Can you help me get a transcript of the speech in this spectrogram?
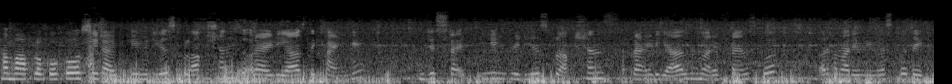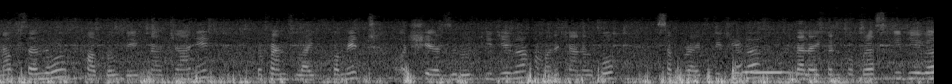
हम आप लोगों को उसी टाइप की वीडियोस कलेक्शंस और आइडियाज़ दिखाएँगे। जिस टाइप की वीडियोस कलेक्शंस और आइडियाज़ हमारे फ्रेंड्स को और हमारे व्यूवर्स को देखना पसंद हो, आप लोग देखना चाहें। तो फ्रेंड्स लाइक कमेंट और शेयर ज़रूर कीजिएगा। हमारे चैनल को सब्सक्राइब कीजिएगा। बेल आइकन को प्रेस कीजिएगा।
